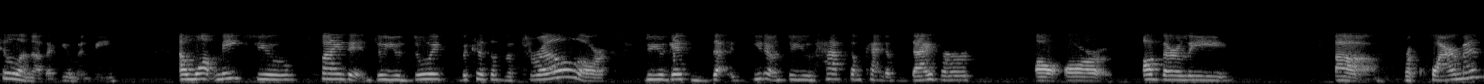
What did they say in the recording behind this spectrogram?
kill another human being? And what makes you find it? Do you do it because of the thrill, or do you get, you know, do you have some kind of diverse or, or otherly uh, requirement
